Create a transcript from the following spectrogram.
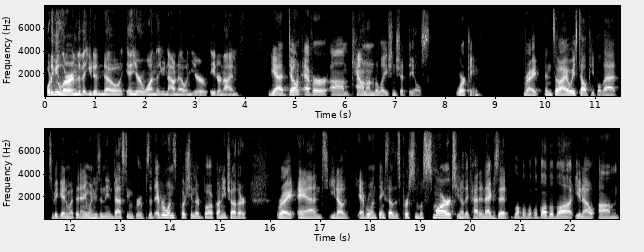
what have you learned that you didn't know in year one that you now know in year eight or nine yeah don't ever um, count on relationship deals working right? And so i always tell people that to begin with and anyone who's in the investing group is that everyone's pushing their book on each other right? And you know everyone thinks oh this person was smart you know they've had an exit blah blah blah blah blah blah blah. You know um,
